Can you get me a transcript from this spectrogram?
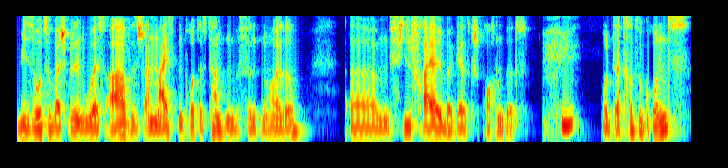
wieso zum Beispiel in den USA, wo sich am meisten Protestanten befinden heute, ähm, viel freier über Geld gesprochen wird. Mhm. Und der dritte Grund,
